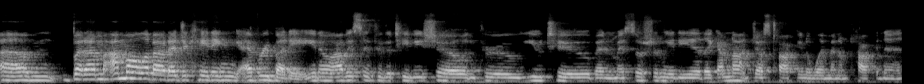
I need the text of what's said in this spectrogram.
Um, but I'm I'm all about educating everybody. You know, obviously through the TV show and through YouTube and my social media. Like I'm not just talking to women. I'm talking to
